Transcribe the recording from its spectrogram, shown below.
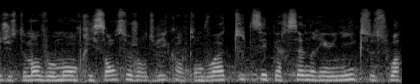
Justement, vos mots ont pris sens aujourd'hui quand on voit toutes ces personnes réunies, que ce soit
